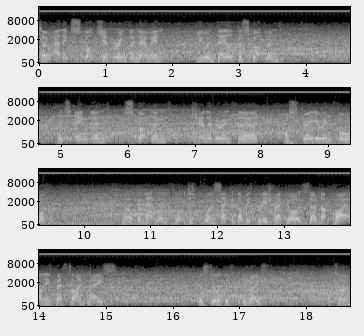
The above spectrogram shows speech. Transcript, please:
So Alex Scotcher for England now in. Ewan Dale for Scotland. It's England, Scotland, Canada in third, Australia in fourth. Well, Burnett one foot, just one second off his British record, so not quite on his best time pace, but still a good, good race. The time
